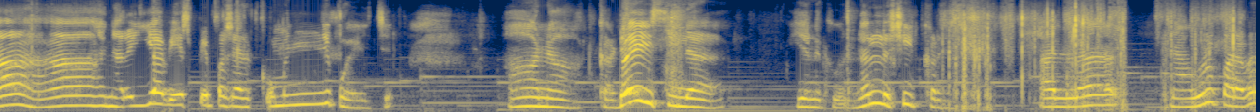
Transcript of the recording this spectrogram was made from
ஆஹா நிறைய வேஸ்ட் பேப்பர்ஸ் எனக்கு குமிஞ்சு போயிடுச்சு. ஆனால் கடைசியில் எனக்கு ஒரு நல்ல ஷீட் கிடச்சிச்சு. அதில் நான் ஒரு பறவை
